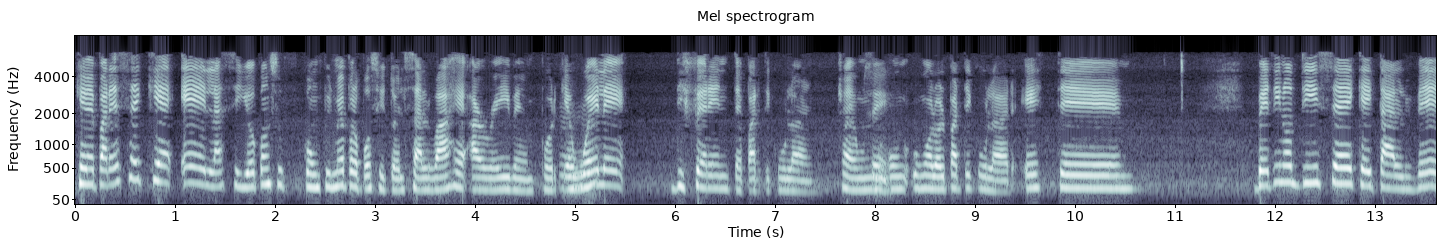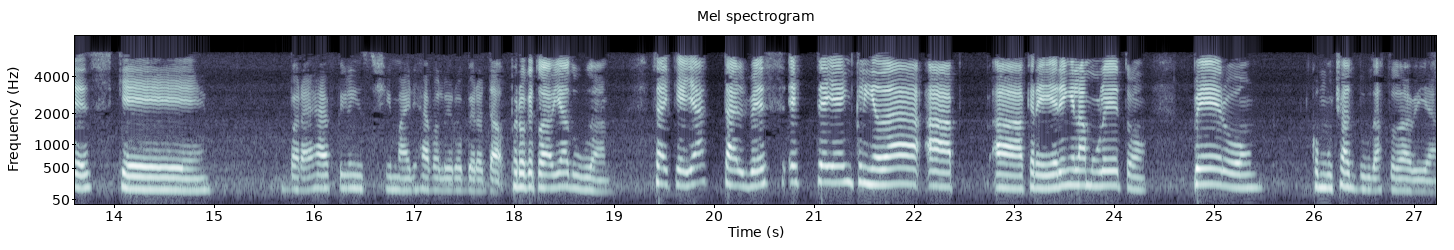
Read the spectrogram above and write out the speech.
que me parece que él la siguió con su con un firme propósito, el salvaje a Raven, porque huele diferente particular un, un, olor particular. Este, Betty nos dice que tal vez que, but I have feelings she might have a little bit of doubt, pero que todavía duda. O sea, que ella tal vez esté inclinada a, a creer en el amuleto, pero con muchas dudas todavía.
